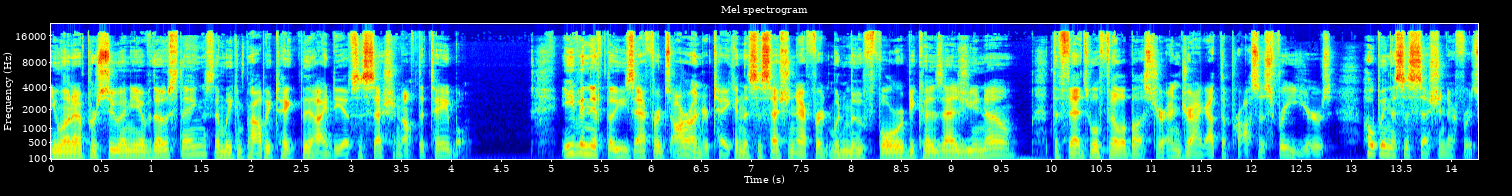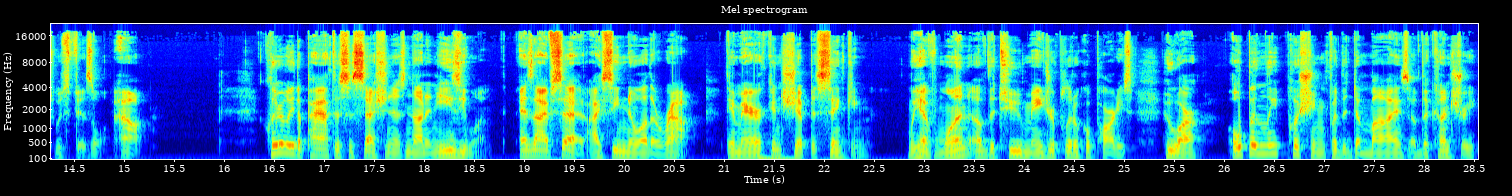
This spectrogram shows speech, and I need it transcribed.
You want to pursue any of those things? Then we can probably take the idea of secession off the table. Even if these efforts are undertaken, the secession effort would move forward because, as you know, the feds will filibuster and drag out the process for years, hoping the secession efforts would fizzle out. Clearly, the path to secession is not an easy one. As I've said, I see no other route. The American ship is sinking. We have one of the two major political parties who are openly pushing for the demise of the country,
